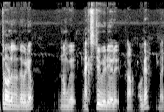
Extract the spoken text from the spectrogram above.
ഇത്ര ഉള്ളൂ ഇന്നത്തെ വീഡിയോ നമുക്ക് നെക്സ്റ്റ് വീഡിയോയിൽ കാണാം. ഓക്കെ ബൈ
